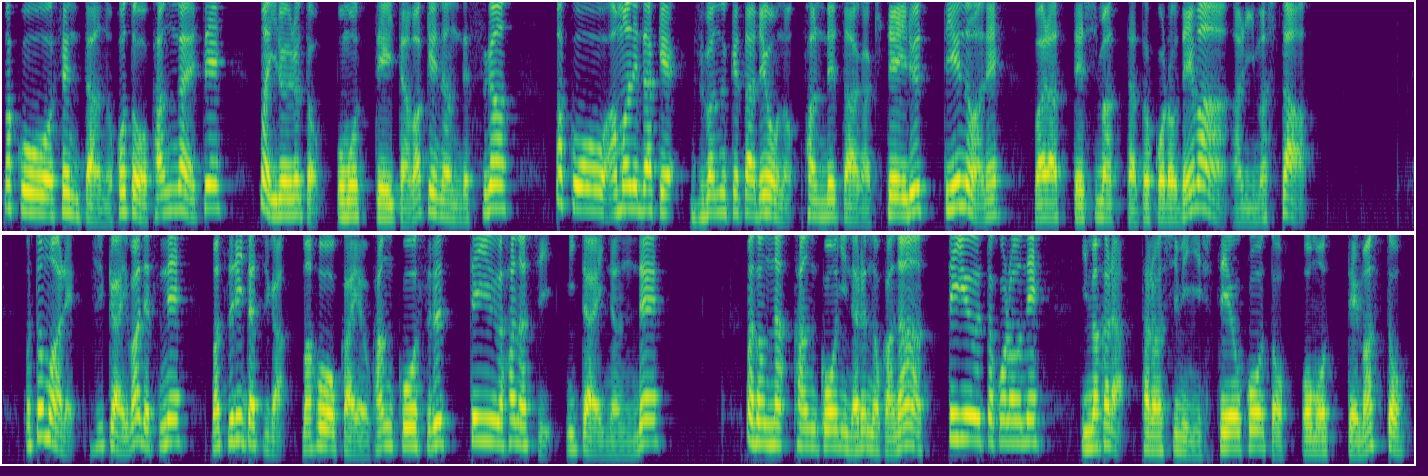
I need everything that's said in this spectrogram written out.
まあ、こう、センターのことを考えて、まあ、いろいろと思っていたわけなんですが、まあ、こう、あまねだけズバ抜けた量のファンレターが来ているっていうのはね、笑ってしまったところではありました。まあともあれ、次回はですね、祭りたちが魔法界を観光するっていう話みたいなんで、まあ、どんな観光になるのかなっていうところをね、今から楽しみにしておこうと思ってますと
